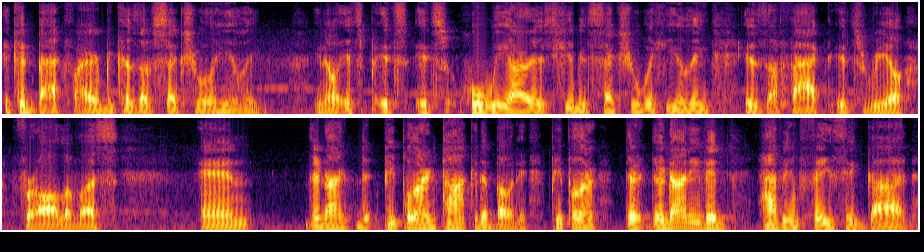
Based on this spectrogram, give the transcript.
it could backfire because of sexual healing. You know, it's it's it's who we are as humans. Sexual healing is a fact. It's real for all of us, and they're not. People aren't talking about it. People are. They're they're not even having faith in God.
